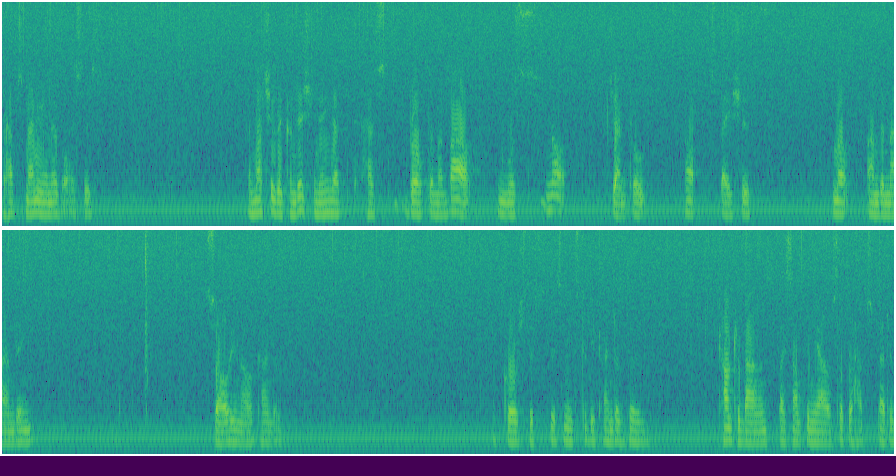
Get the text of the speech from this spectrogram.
perhaps many inner voices. And much of the conditioning that has brought them about was not gentle, not spacious, not undemanding. So, you know, kind of of course this, this needs to be kind of uh, counterbalanced by something else, or perhaps better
